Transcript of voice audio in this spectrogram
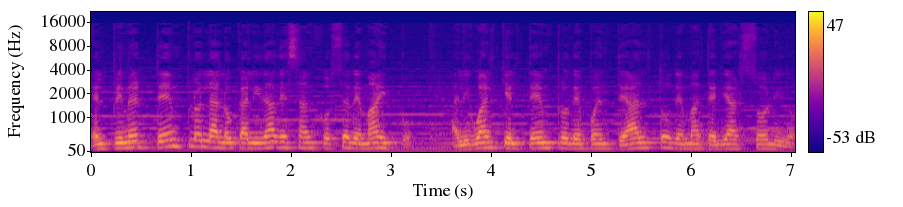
el primer templo en la localidad de San José de Maipo, al igual que el templo de Puente Alto de material sólido.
